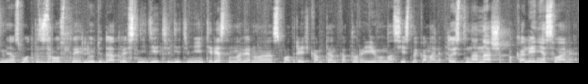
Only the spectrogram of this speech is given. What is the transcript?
меня смотрят взрослые люди, да, то есть не дети. Детям не интересно, наверное, смотреть контент, который у нас есть на канале. То есть на наше поколение с вами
